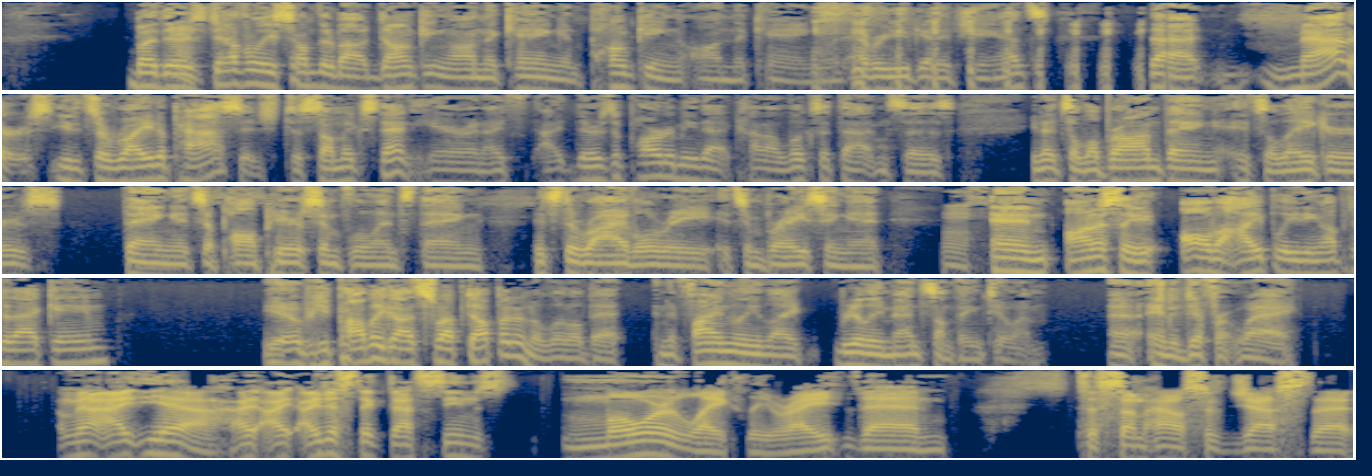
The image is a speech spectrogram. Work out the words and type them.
But there's definitely something about dunking on the king and punking on the king whenever you get a chance that matters. It's a rite of passage to some extent here. And I, I there's a part of me that kind of looks at that and says, you know, it's a LeBron thing. It's a Lakers thing. It's a Paul Pierce influence thing. It's the rivalry. It's embracing it. Hmm. And honestly, all the hype leading up to that game, you know, he probably got swept up in it a little bit and it finally like really meant something to him uh, in a different way. I mean, I, yeah, I, I, I just think that seems more likely, right? Than to somehow suggest that,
